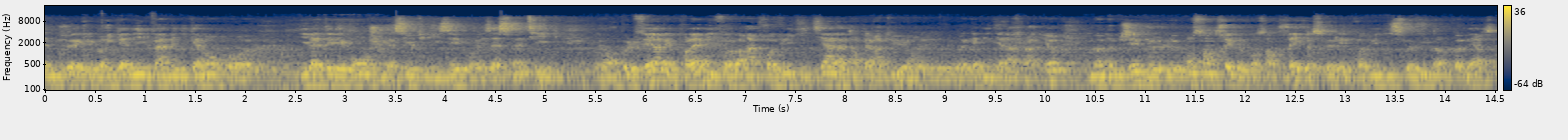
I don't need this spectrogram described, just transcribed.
amusé avec le bricanil, enfin un médicament pour euh, dilater les bronches qui est assez utilisé pour les asthmatiques. On peut le faire, mais le problème, il faut avoir un produit qui tient à la température, le bricanil tient à la température, mais on est obligé de le concentrer, de le concentrer, parce que les produits disponibles dans le commerce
